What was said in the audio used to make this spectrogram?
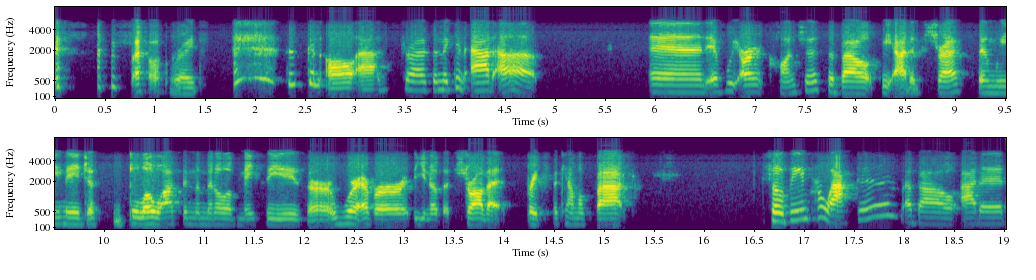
so Right. this can all add stress and it can add up. And if we aren't conscious about the added stress, then we may just blow up in the middle of Macy's or wherever, you know, the straw that breaks the camel's back. So being proactive about added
